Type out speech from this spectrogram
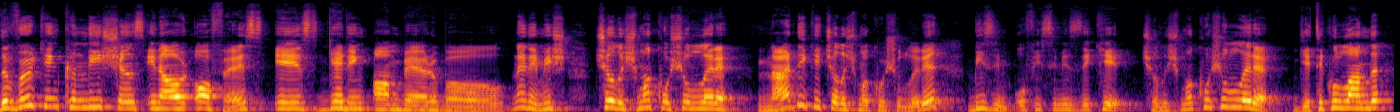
The working conditions in our office is getting unbearable. Ne demiş? Çalışma koşulları. Neredeki çalışma koşulları? Bizim ofisimizdeki çalışma koşulları. Get'i kullandı.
